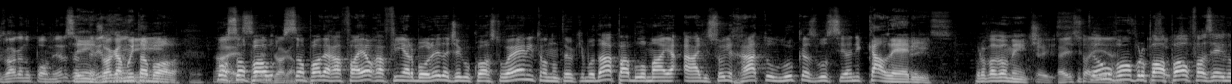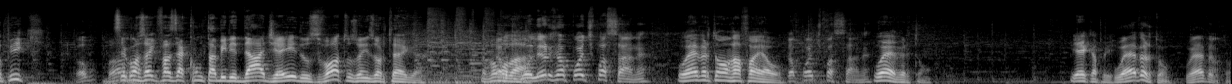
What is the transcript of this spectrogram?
joga no Palmeiras Sim, joga anos. muita bola. Bom, Ah, São, Paulo. São Paulo é Rafael, Rafinha Arboleda, Diego Costa, Wellington, não tem o que mudar. Pablo Maia, Alisson e Rato, Lucas, Luciano e Caleri. É isso. Provavelmente. É isso. É isso Então aí. é. vamos pro pau a pau fazer aí no pique? Vamos? Você consegue fazer a contabilidade aí dos votos, Enzo Ortega? Então vamos É, lá. O goleiro já pode passar, né? O Everton ou o Rafael? Já pode passar, né? O Everton. E aí, Capri? O Everton. O Everton.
